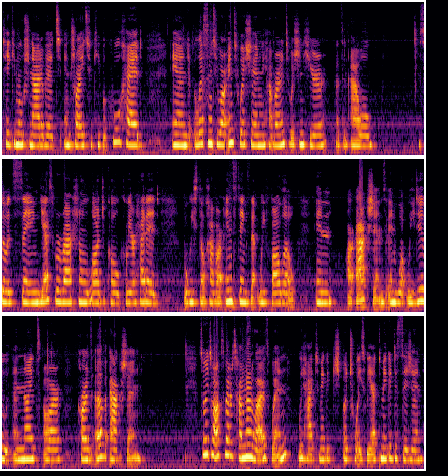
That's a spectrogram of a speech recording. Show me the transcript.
take emotion out of it, and try to keep a cool head and listen to our intuition. We have our intuition here, that's an owl. So it's saying, yes, we're rational, logical, clear headed, but we still have our instincts that we follow in our actions and what we do. And knights are cards of action. So he talks about a time in our lives when we had to make a, ch a choice, we had to make a decision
